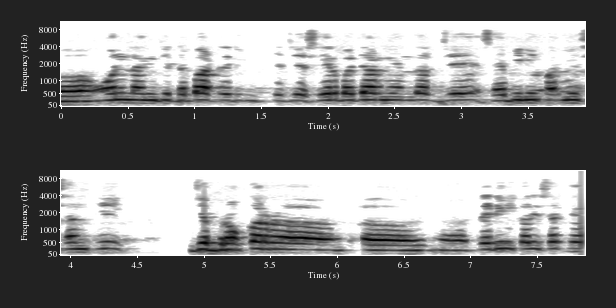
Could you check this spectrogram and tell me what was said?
ઓનલાઈન જે ડબ્બા ટ્રેડિંગ કે જે શેર બજારની અંદર જે સેબીની પરમિશનથી જે બ્રોકર ટ્રેડિંગ કરી શકે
